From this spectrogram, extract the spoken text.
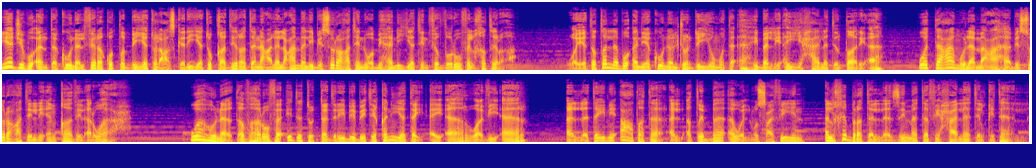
يجب أن تكون الفرق الطبية العسكرية قادرة على العمل بسرعة ومهنية في الظروف الخطرة. ويتطلب أن يكون الجندي متاهبا لأي حالة طارئة والتعامل معها بسرعة لإنقاذ الأرواح. وهنا تظهر فائدة التدريب بتقنيتي AR و VR اللتين أعطتا الأطباء والمسعفين الخبرة اللازمة في حالات القتال.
